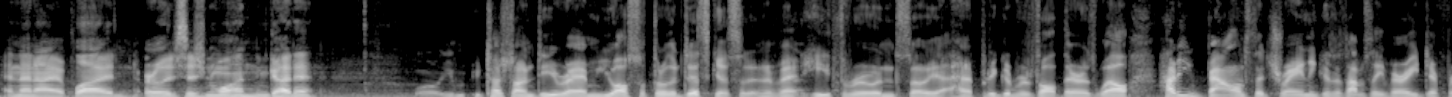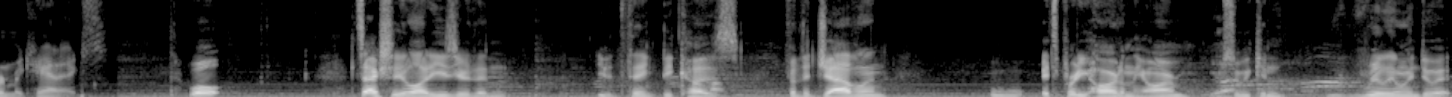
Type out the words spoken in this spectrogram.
and then I applied early decision one and got in. Well, you, you touched on. I mean, you also throw the discus at an event he threw, and so yeah, had a pretty good result there as well. How do you balance the training? Because it's obviously very different mechanics. Well, it's actually a lot easier than you'd think because uh-huh. for the javelin, it's pretty hard on the arm, yeah. so we can really only do it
